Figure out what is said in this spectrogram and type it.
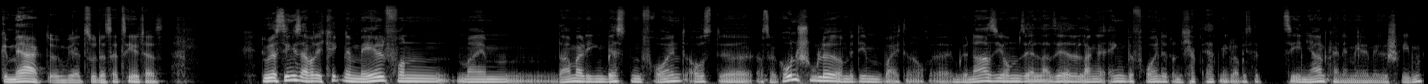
gemerkt irgendwie, als du das erzählt hast. Du, das Ding ist einfach, ich krieg eine Mail von meinem damaligen besten Freund aus der, aus der Grundschule und mit dem war ich dann auch äh, im Gymnasium sehr, sehr lange eng befreundet und ich hab, der hat mir, glaube ich, seit zehn Jahren keine Mail mehr geschrieben.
